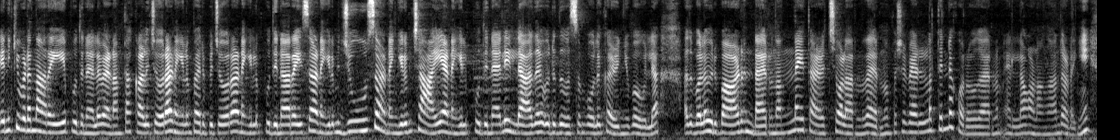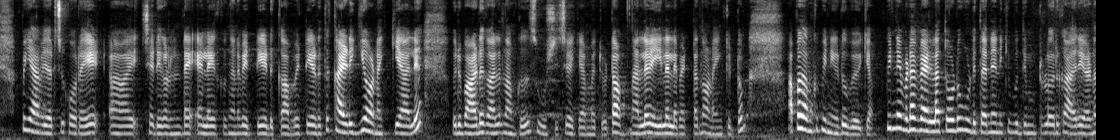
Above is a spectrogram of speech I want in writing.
എനിക്കിവിടെ നിറയെ പുതിനല വേണം. തക്കാളി ചോറാണെങ്കിലും പരിപ്പ് ചോറാണെങ്കിലും പുതിന റൈസ് ആണെങ്കിലും ജ്യൂസ് ആണെങ്കിലും ചായ ആണെങ്കിലും പുതിനല ഇല്ലാതെ ഒരു ദിവസം പോലും കഴിഞ്ഞു പോവില്ല. അതുപോലെ ഒരുപാട് ഉണ്ടായിരുന്നു. നന്നായി തഴച്ച് വളർന്നതായിരുന്നു. പക്ഷേ വെള്ളത്തിന്റെ കുറവ് കാരണം എല്ലാം ഉണങ്ങാൻ തുടങ്ങി. അപ്പോൾ ഞാൻ വിചാരിച്ചു കുറേ ചെടികളുടെ ഇലയൊക്കെ ഇങ്ങനെ വെട്ടിയെടുക്കാം. വെട്ടിയെടുത്ത് കഴുകി ഉണക്കിയാൽ ഒരുപാട് കാലം നമുക്കിത് സൂക്ഷിച്ച് വെക്കാൻ പറ്റും കേട്ടോ നല്ല വെയിലല്ലേ പെട്ടെന്ന് ഉണങ്ങി കിട്ടും. അപ്പോൾ നമുക്ക് പിന്നീട് ഉപയോഗിക്കാം. പിന്നെ ഇവിടെ വെള്ളത്തോട് കൂടി തന്നെ എനിക്ക് ബുദ്ധിമുട്ടുള്ള ഒരു കാര്യമാണ്.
